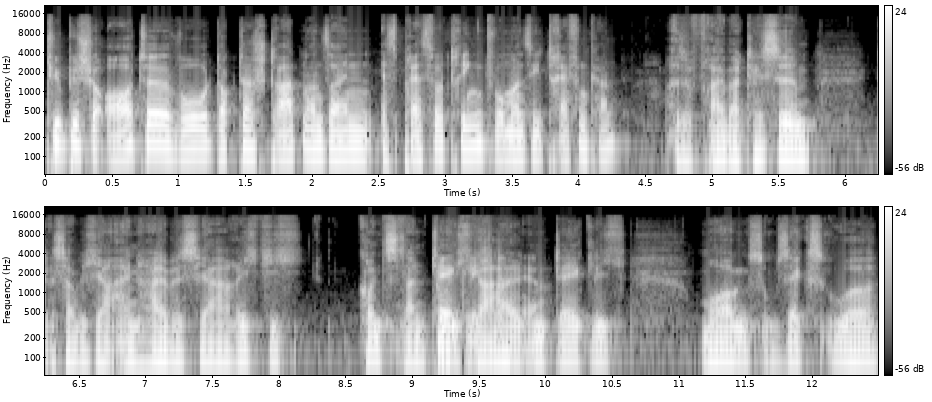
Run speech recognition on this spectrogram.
typische Orte, wo Dr. Stratmann seinen Espresso trinkt, wo man sie treffen kann? Also Freibad Hesse, das habe ich ja ein halbes Jahr richtig konstant Täglich, durchgehalten, ne? Ja. täglich, morgens um 6 Uhr,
